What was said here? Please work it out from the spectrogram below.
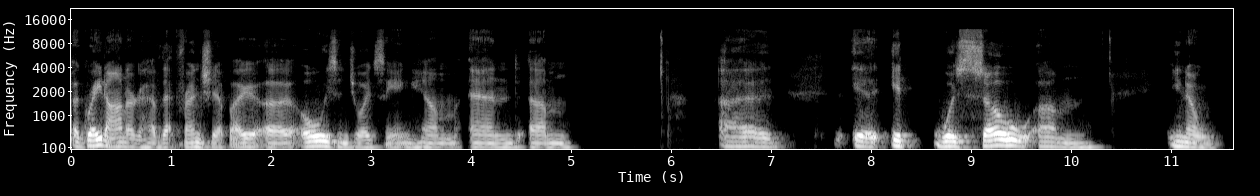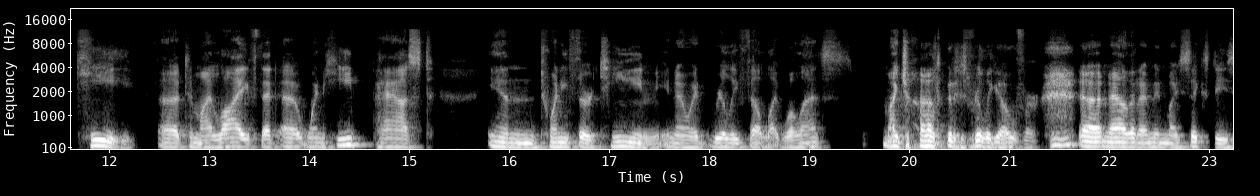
a great honor to have that friendship. I uh, always enjoyed seeing him, and um, uh, it, it, was so um, you know key uh, to my life that uh, when he passed in 2013, you know, it really felt like, well, that's my childhood is really over uh, now that I'm in my 60s.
